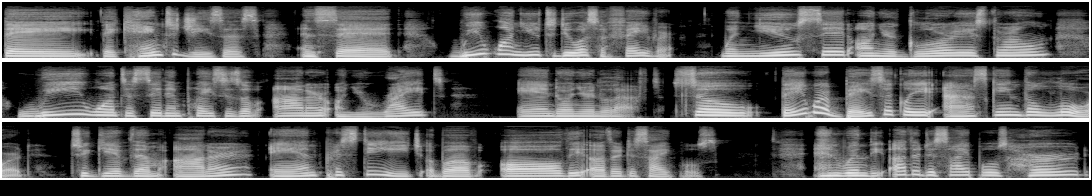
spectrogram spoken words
they they came to Jesus and said, "We want you to do us a favor. When you sit on your glorious throne, we want to sit in places of honor on your right and on your left." So, they were basically asking the Lord to give them honor and prestige above all the other disciples. And when the other disciples heard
